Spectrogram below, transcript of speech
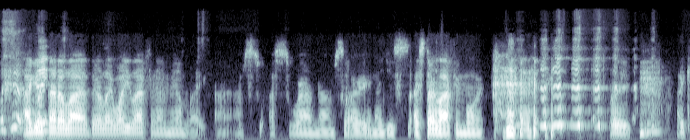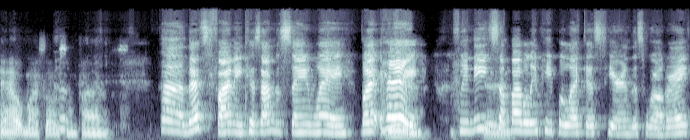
I get that a lot. They're like, "Why are you laughing at me?" I'm like, "I'm I swear I'm not. I'm sorry." And I just I start laughing more. like I can't help myself sometimes. Huh, that's funny because I'm the same way. But hey, yeah. we need yeah. some bubbly people like us here in this world, right?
